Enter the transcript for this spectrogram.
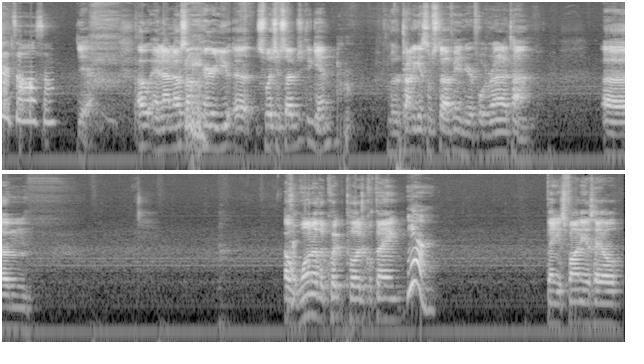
That's awesome. Yeah. Oh, and I know something here. You uh, switching subject again. We're trying to get some stuff in here before we run out of time. Um. Oh, one other quick political thing. Yeah. Thing is funny as hell.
